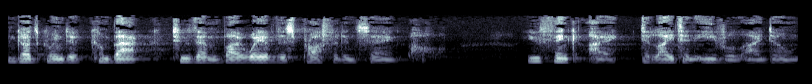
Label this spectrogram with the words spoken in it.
And God's going to come back to them by way of this prophet and saying, Oh, you think I delight in evil? I don't.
